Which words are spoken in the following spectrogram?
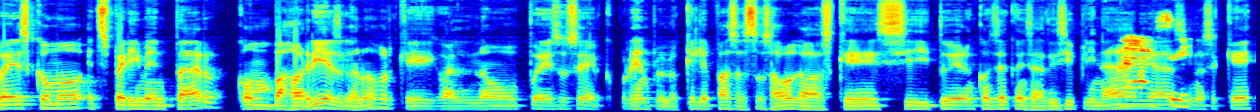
puedes como experimentar con bajo riesgo, ¿no? Porque igual no puede suceder, por ejemplo, lo que le pasó a estos abogados que sí tuvieron consecuencias disciplinarias ah, y no sé qué.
